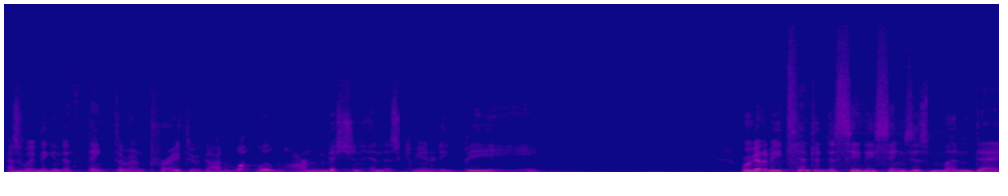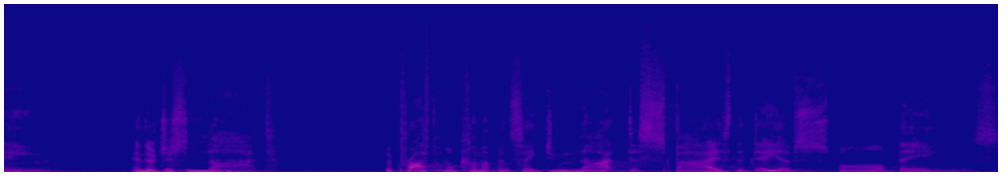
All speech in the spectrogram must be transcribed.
as we begin to think through and pray through, God, what will our mission in this community be? We're going to be tempted to see these things as mundane, and they're just not. The prophet will come up and say, Do not despise the day of small things.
